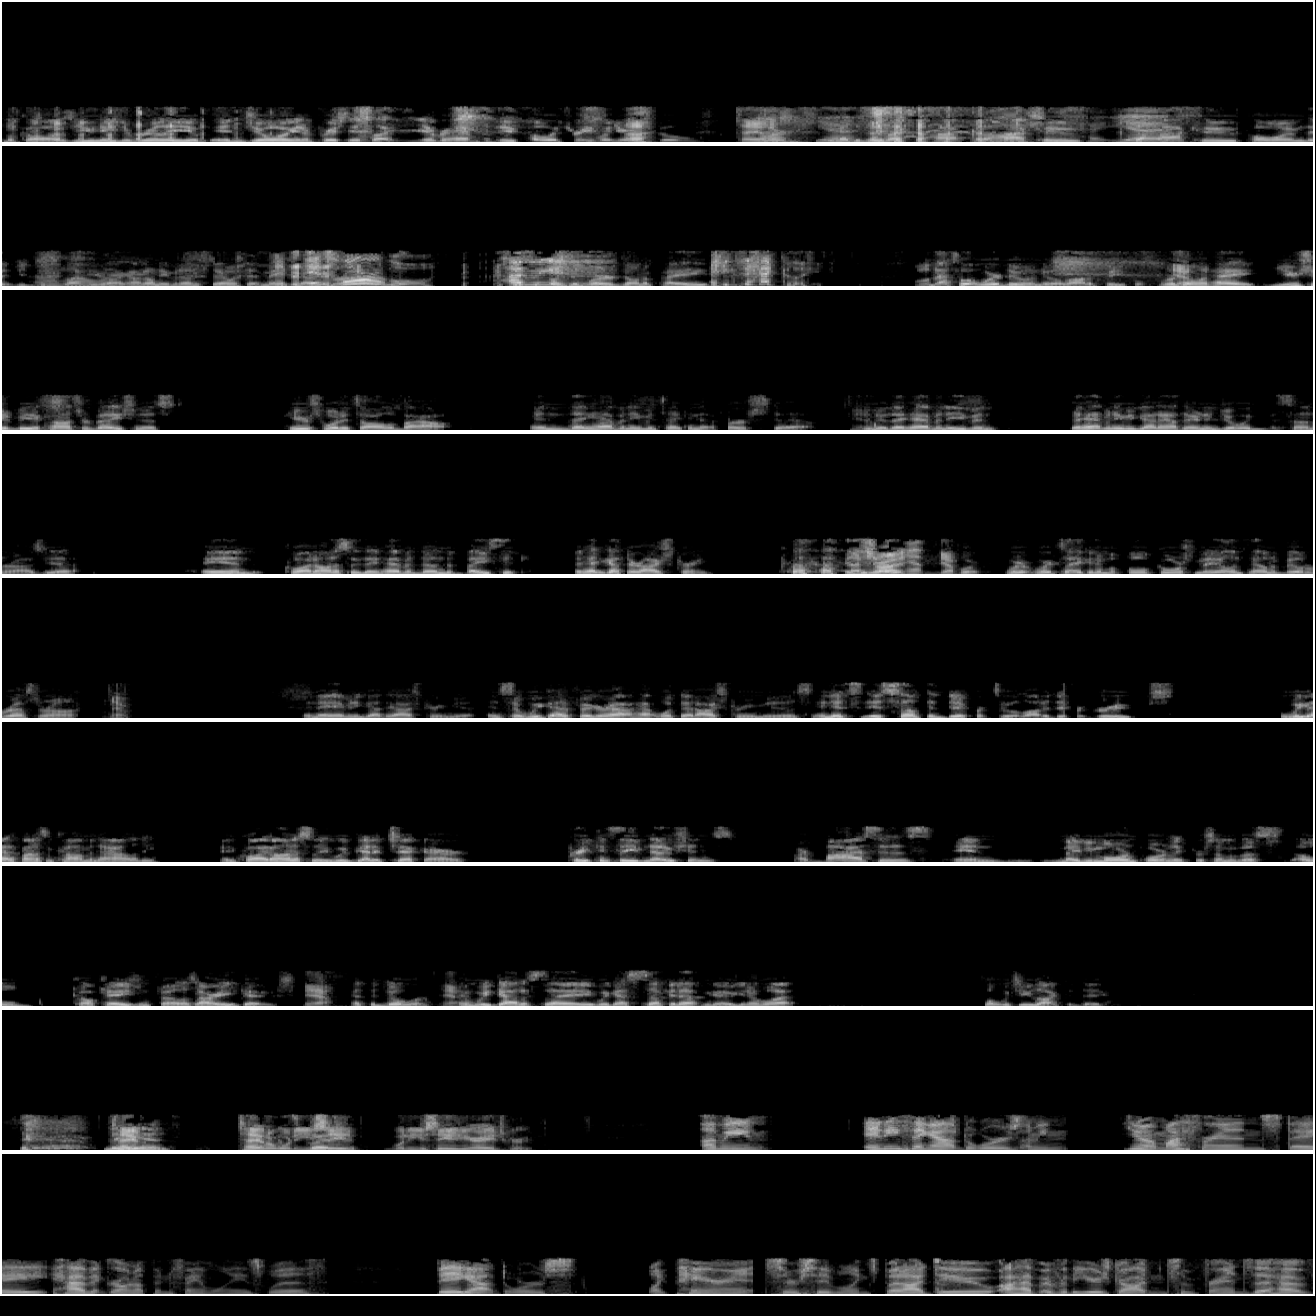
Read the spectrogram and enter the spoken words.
because you need to really enjoy and appreciate. It's like, you ever have to do poetry when you're Uh, in school? Taylor? Ugh, You had to do like the, hi- the Gosh, haiku, hey, the haiku poem that you just Oh, like. my You're like, I don't even understand what that means. It's, it's horrible. It's I just a bunch of words on a page. exactly. Well, that's what we're doing to a lot of people. We're Yep. going, hey, you should be a conservationist. Here's what it's all about. And they haven't even taken that first step. Yeah. You know, they haven't even, they haven't even got out there and enjoyed the sunrise yet. And quite honestly, they haven't done the basic, they hadn't got their ice cream. You That's know? right. Yep. We're, we're, we're taking them a full course meal and telling them to build a restaurant. And they haven't even got the ice cream yet. And so we got to figure out how, what that ice cream is. And it's, it's something different to a lot of different groups. We got to find some commonality. And quite honestly, we've got to check our preconceived notions, our biases, and maybe more importantly for some of us old Caucasian fellas, our egos Yeah. at the door. Yeah. And we got to say, we got to suck it up and go, you know what? What would you like to do? the end. Taylor, what do you Next see? What do you see in your age group? I mean, anything outdoors. I mean, you know, my friends, they haven't grown up in families with big outdoors like parents or siblings, but I do I have over the years gotten some friends that have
